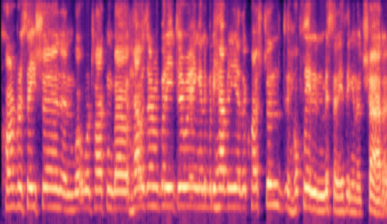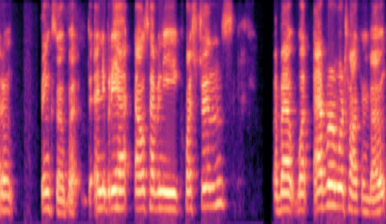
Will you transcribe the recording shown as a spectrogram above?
conversation and what we're talking about? How's everybody doing? Anybody have any other questions? Hopefully, I didn't miss anything in the chat. I don't think so. But anybody else have any questions about whatever we're talking about?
